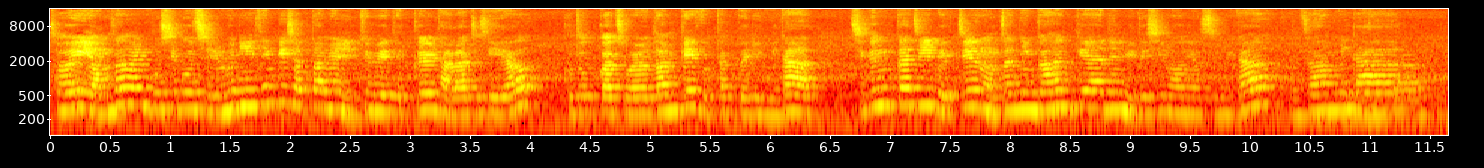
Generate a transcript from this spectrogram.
저희 영상을 보시고 질문이 생기셨다면 유튜브에 댓글 달아주세요. 구독과 좋아요도 함께 부탁드립니다. 지금까지 백지은 원장님과 함께하는 위드시먼이었습니다 감사합니다. 감사합니다.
